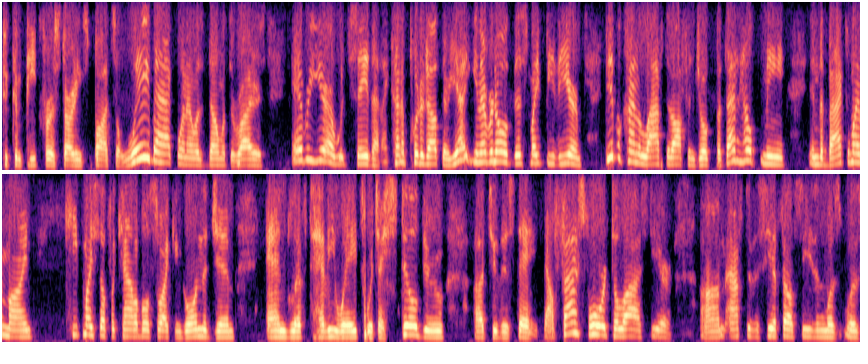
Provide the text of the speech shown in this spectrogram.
to compete for a starting spot. So way back when I was done with the Riders, every year I would say that. I kind of put it out there. Yeah, you never know this might be the year. People kind of laughed it off and joked, but that helped me in the back of my mind keep myself accountable so I can go in the gym and lift heavy weights, which I still do uh, to this day. Now, fast forward to last year, um, after the CFL season was was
